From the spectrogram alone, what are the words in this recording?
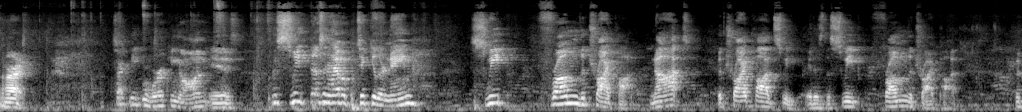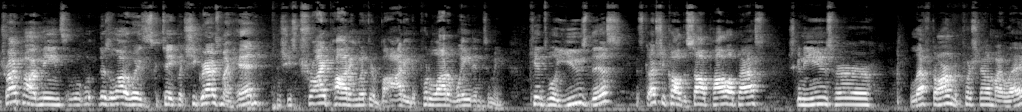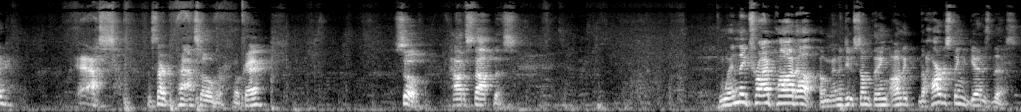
All right. Technique we're working on is the sweep doesn't have a particular name. Sweep from the tripod, not the tripod sweep. It is the sweep from the tripod. The tripod means, well, there's a lot of ways this could take, but she grabs my head and she's tripoding with her body to put a lot of weight into me. Kids will use this. It's actually called the Sao Paulo pass. She's gonna use her left arm to push down my leg. Yes, and start to pass over, okay? So, how to stop this? When they tripod up, I'm gonna do something on the hardest thing to get is this,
